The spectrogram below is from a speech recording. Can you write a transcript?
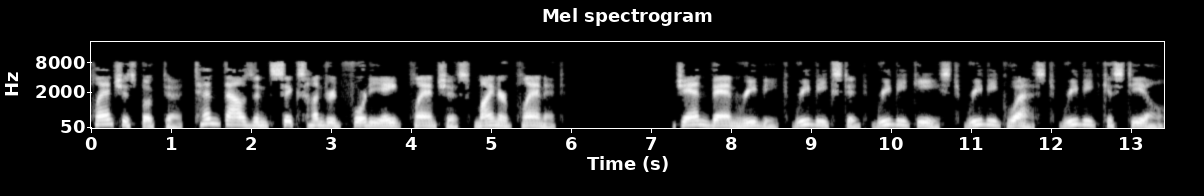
Planciusbukta, 10648 Plancius Minor Planet. Jan van Riebeeck, Riebeekstad, Riebeek East, Riebeek West, Riebeek Castile,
